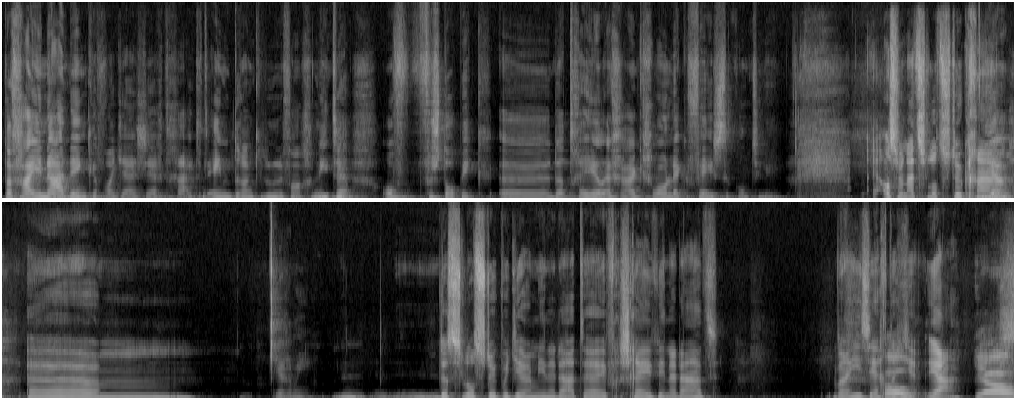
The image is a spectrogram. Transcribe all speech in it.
Dan ga je nadenken, wat jij zegt. Ga ik het ene drankje doen en ervan genieten? Of verstop ik eh, dat geheel en ga ik gewoon lekker feesten continu? Als we naar het slotstuk gaan... Ja. ehm, Jeremy. dat slotstuk wat Jeremy inderdaad eh, heeft geschreven, inderdaad. Waarin je zegt Oh. dat je... Ja, Ja,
